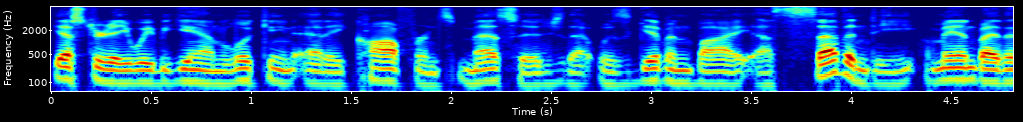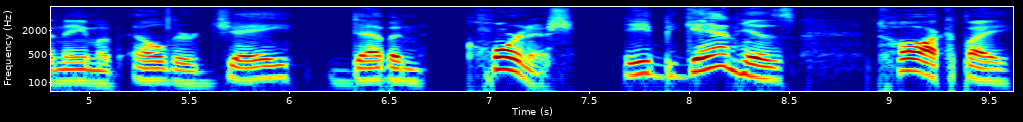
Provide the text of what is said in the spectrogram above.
Yesterday, we began looking at a conference message that was given by a 70, a man by the name of Elder J. Devn Cornish. He began his talk by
